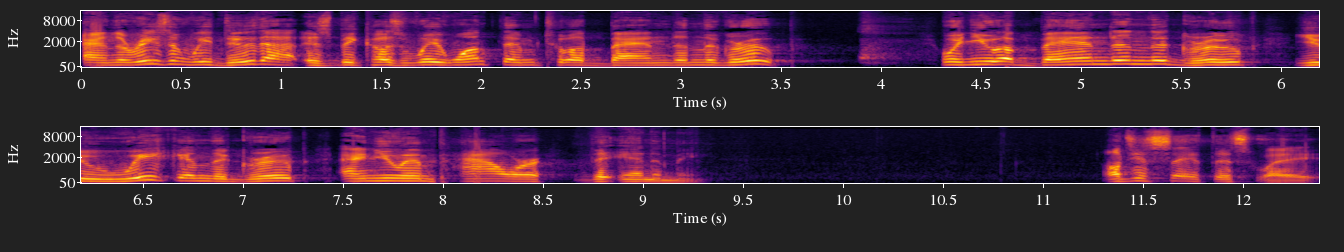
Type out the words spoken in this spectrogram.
And the reason we do that is because we want them to abandon the group. When you abandon the group, you weaken the group and you empower the enemy. I'll just say it this way,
